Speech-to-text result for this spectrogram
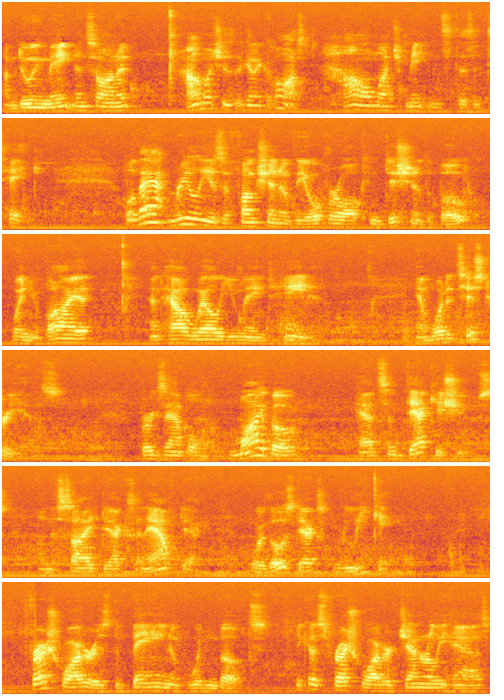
I'm doing maintenance on it. How much is it going to cost? How much maintenance does it take? Well, that really is a function of the overall condition of the boat when you buy it and how well you maintain it and what its history is. For example, my boat had some deck issues on the side decks and aft deck where those decks were leaking. Freshwater is the bane of wooden boats because fresh water generally has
